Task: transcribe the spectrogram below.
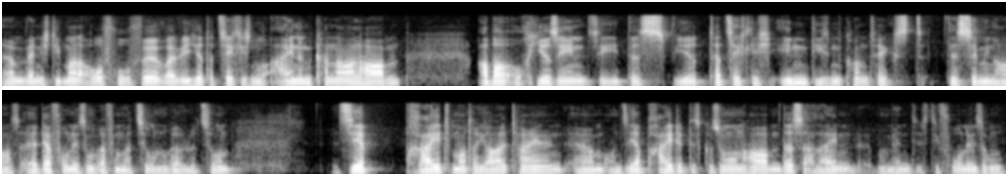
ähm, wenn ich die mal aufrufe, weil wir hier tatsächlich nur einen Kanal haben. Aber auch hier sehen Sie, dass wir tatsächlich in diesem Kontext des Seminars, äh, der Vorlesung Reformation und Revolution sehr breit Material teilen ähm, und sehr breite Diskussionen haben. Das allein im Moment ist die Vorlesung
